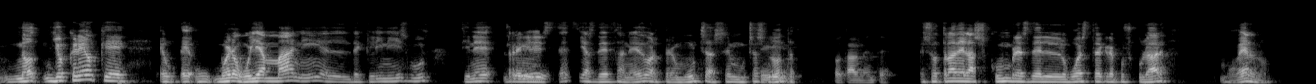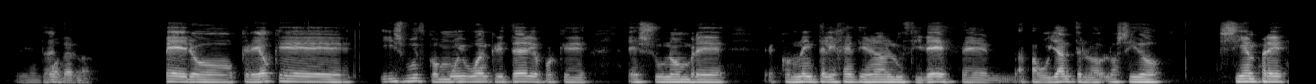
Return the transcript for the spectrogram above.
no, yo creo que, eh, eh, bueno, William Manny, el de Clint Eastwood, tiene reminiscencias de Ethan Edwards, pero muchas, muchas notas. Totalmente. Es otra de las cumbres del western crepuscular moderno, evidentemente. Moderno. Pero creo que Eastwood con muy buen criterio, porque es un hombre con una inteligencia y una lucidez eh, apabullante, lo, ha sido siempre.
